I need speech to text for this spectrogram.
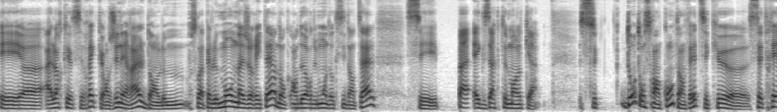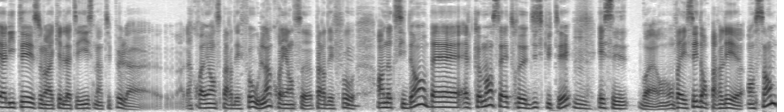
Et euh, alors que c'est vrai qu'en général, dans le, ce qu'on appelle le monde majoritaire, donc en dehors du monde occidental, c'est pas exactement le cas. Ce dont on se rend compte, en fait, c'est que euh, cette réalité selon laquelle l'athéisme est un petit peu la, la croyance par défaut ou l'incroyance euh, par défaut Mm. en Occident, ben, elle commence à être discutée. Mm. Et c'est voilà, on va essayer d'en parler euh, ensemble,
